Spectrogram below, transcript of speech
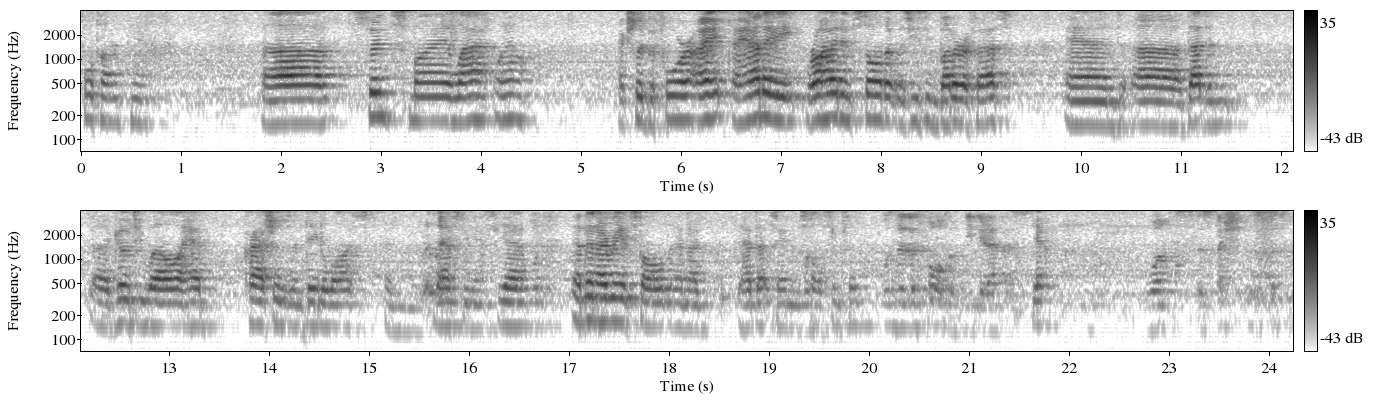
full time, yeah. Uh, since my last, well, actually before, I, I had a Rawhide install that was using Butterfs, and uh, that didn't uh, go too well. I had crashes and data loss and Really? nastiness, yeah. And then I reinstalled, and I've had that same install since then. Was the fault of BTRFS? Yeah. What's the special, special?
